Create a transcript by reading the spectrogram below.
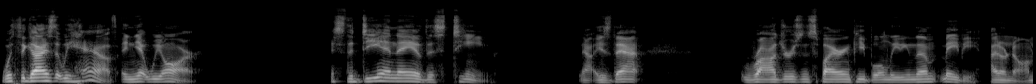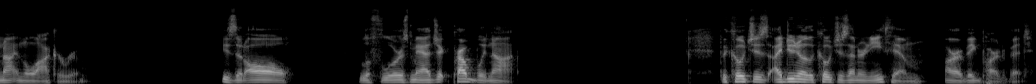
with the guys that we have, and yet we are. It's the DNA of this team. Now, is that Rodgers inspiring people and leading them? Maybe. I don't know. I'm not in the locker room. Is it all LaFleur's magic? Probably not. The coaches, I do know the coaches underneath him are a big part of it.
